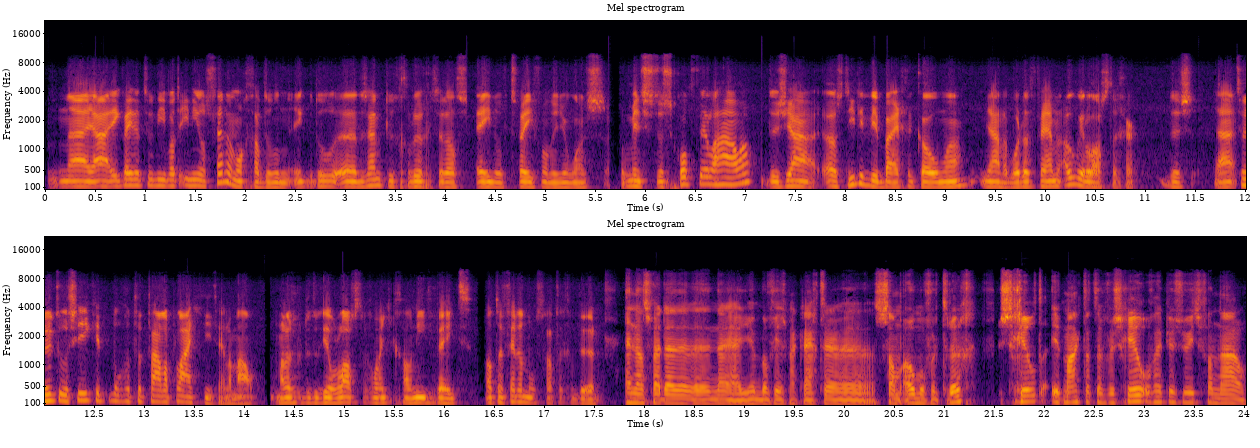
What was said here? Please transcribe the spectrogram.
Nou ja, ik weet natuurlijk niet wat Ineos verder nog gaat doen. Ik bedoel, er zijn natuurlijk geruchten dat één of twee van de jongens minstens de Scott willen halen. Dus ja, als die er weer bij gekomen, ja, dan wordt het voor hem ook weer lastiger. Dus ja, tot nu toe zie ik het nog het totale plaatje niet helemaal. Maar dat is natuurlijk heel lastig, want je gewoon niet weet wat er verder nog gaat te gebeuren. En als wij de, nou ja, Jumbo-Visma krijgt er uh, Sam Omen voor terug. Scheelt, maakt dat een verschil? Of heb je zoiets van, nou,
